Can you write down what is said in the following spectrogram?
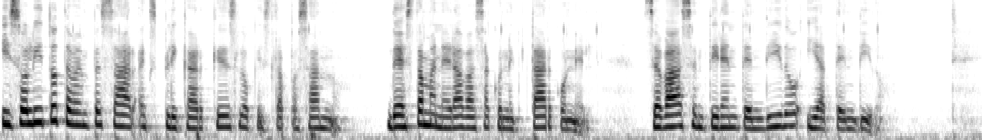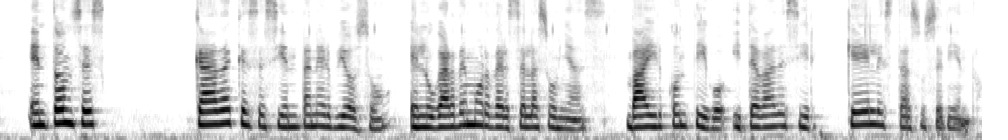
Y solito te va a empezar a explicar qué es lo que está pasando. De esta manera vas a conectar con él. Se va a sentir entendido y atendido. Entonces, cada que se sienta nervioso, en lugar de morderse las uñas, va a ir contigo y te va a decir qué le está sucediendo.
